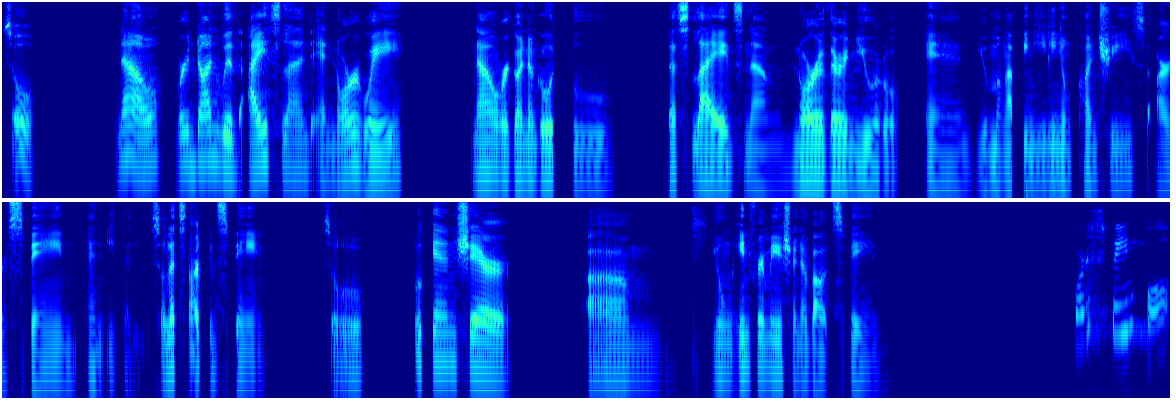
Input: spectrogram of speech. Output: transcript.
So, now we're done with Iceland and Norway. Now we're gonna go to the slides ng Northern Europe. And yung mga pinili yung countries are Spain and Italy. So let's start with Spain. So who can share um, yung information about Spain? For Spain po,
